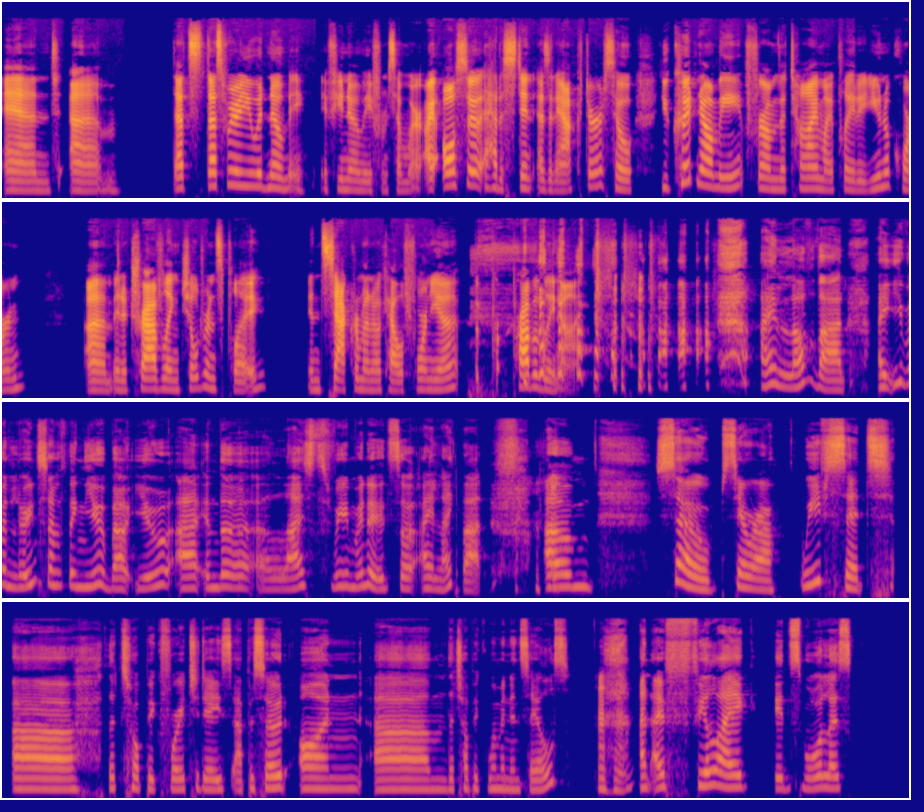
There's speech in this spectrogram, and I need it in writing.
and um that's that's where you would know me if you know me from somewhere. I also had a stint as an actor so you could know me from the time i played a unicorn um, in a traveling children's play in sacramento california but pr- probably not I love that. I even learned something new about you uh, in the uh, last three minutes. So I like that. um, so, Sarah, we've set uh, the topic for today's episode on um, the topic women in sales. Mm-hmm. And I feel like it's more or less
